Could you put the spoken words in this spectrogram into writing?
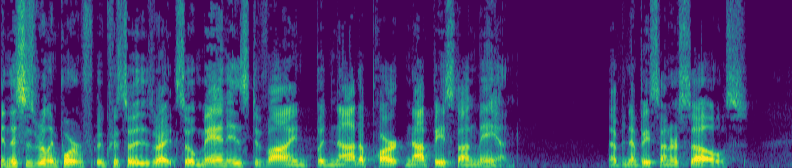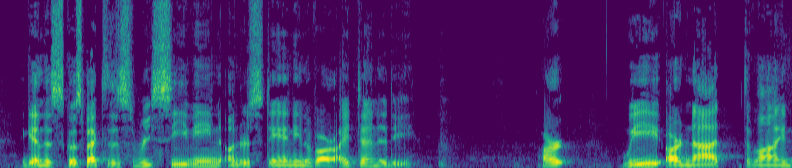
And this is really important. For, Krista is right. So man is divine, but not apart, not based on man, not, not based on ourselves. Again, this goes back to this receiving understanding of our identity. Our, we are not divine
